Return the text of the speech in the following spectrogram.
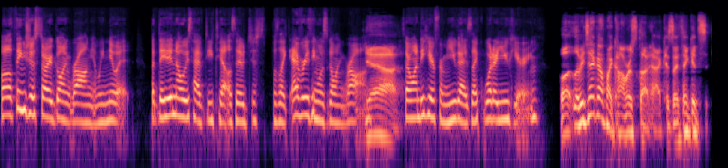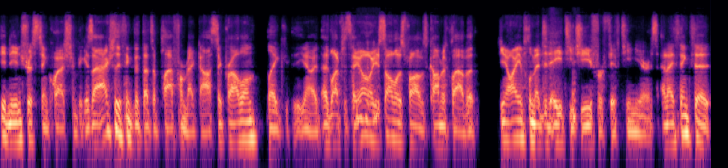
well, things just started going wrong and we knew it, but they didn't always have details. It just was like everything was going wrong. Yeah. So I wanted to hear from you guys. Like, what are you hearing? Well, let me take off my Commerce Cloud hat because I think it's an interesting question because I actually think that that's a platform agnostic problem. Like, you know, I'd love to say, mm-hmm. oh, you solve those problems, Commerce Cloud, but you know, I implemented ATG for 15 years. And I think that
